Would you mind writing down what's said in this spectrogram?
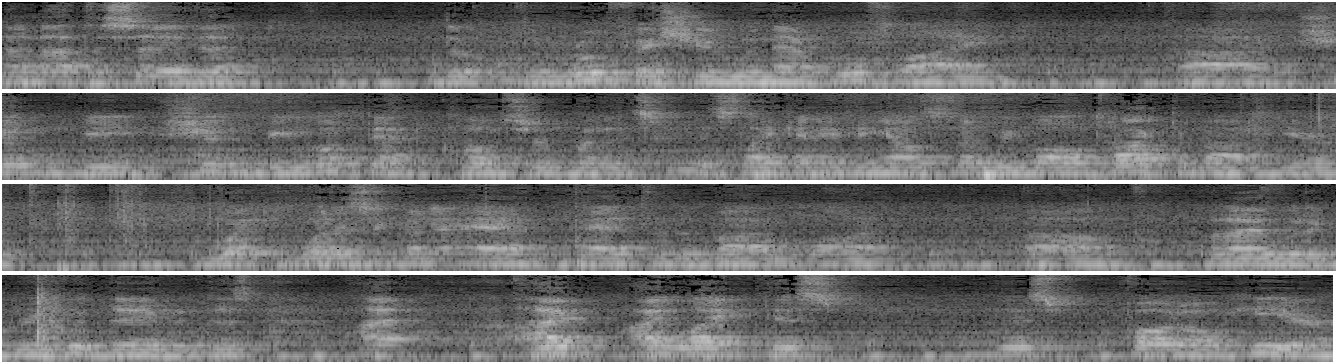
Now, not to say that the, the roof issue and that roof line, uh, shouldn't be, shouldn't be looked at closer, but it's, it's like anything else that we've all talked about here. What, what is it gonna add, add to the bottom line? Uh, But I would agree with David, this, I, I, I like this, this photo here,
